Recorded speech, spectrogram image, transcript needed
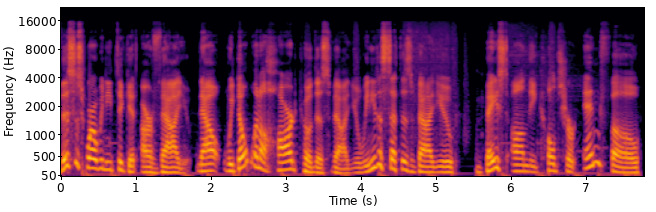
This is where we need to get our value. Now, we don't want to hard code this value. We need to set this value based on the culture info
